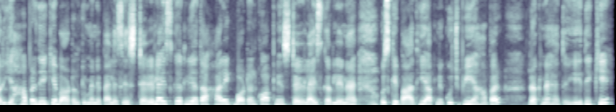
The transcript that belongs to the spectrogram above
और यहाँ पर देखिए, बॉटल को मैंने पहले से स्टेरिलाइज़ कर लिया था। हर एक बॉटल को आपने स्टेरिलाइज़ कर लेना है, उसके बाद ही आपने कुछ भी यहाँ पर रखना है। तो ये देखिए,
